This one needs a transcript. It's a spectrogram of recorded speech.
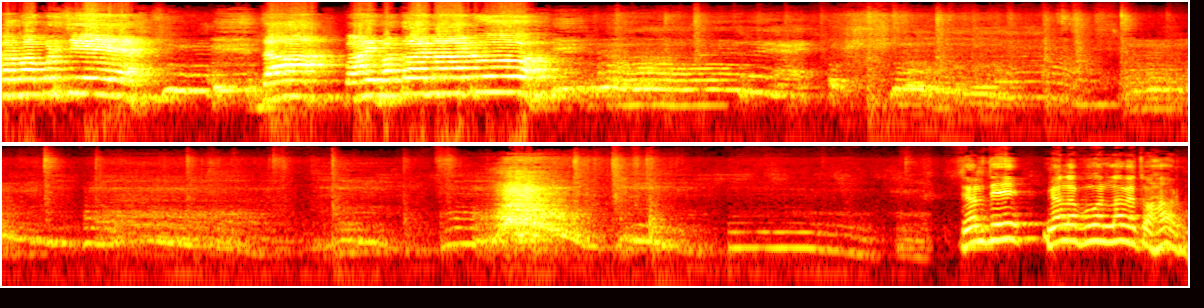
કરવા પડશે. જા પાણી ભરતો હોય મારા. જલ્દી મેલા ભુવન લાવે તો સારું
